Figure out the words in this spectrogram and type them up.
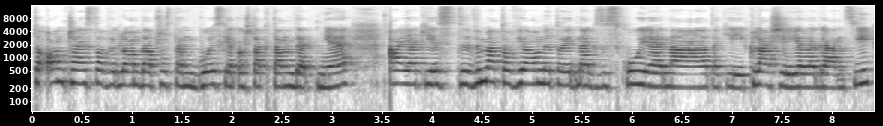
to on często wygląda przez ten błysk jakoś tak tandetnie, a jak jest wymatowiony, to jednak zyskuje na takiej klasie i elegancji,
